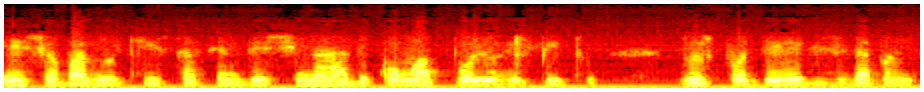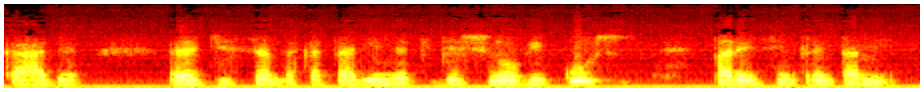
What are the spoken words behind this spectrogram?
Este é o valor que está sendo destinado com o apoio, repito, dos poderes e da bancada eh, de Santa Catarina que destinou recursos para esse enfrentamento.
